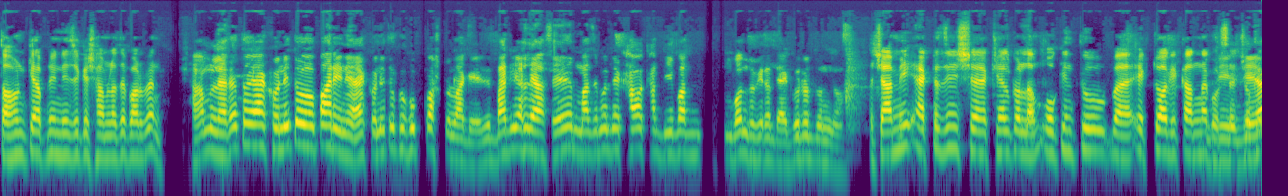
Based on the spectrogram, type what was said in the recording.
তখন কি আপনি নিজেকে সামলাতে পারবেন সামলাতে তো এখনই তো পারি না এখনই তো খুব কষ্ট লাগে বাড়িয়ালে আছে মাঝে মধ্যে খাওয়া খাদ্য বা বন্ধ করে দেয় গরুর জন্য আচ্ছা আমি একটা জিনিস খেয়াল করলাম ও কিন্তু একটু আগে কান্না করছে চোখে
